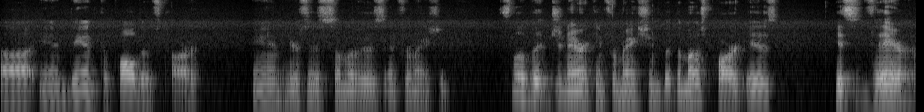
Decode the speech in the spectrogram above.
uh, in Dan Capaldo's car. And here's his, some of his information. It's a little bit generic information, but the most part is it's there.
